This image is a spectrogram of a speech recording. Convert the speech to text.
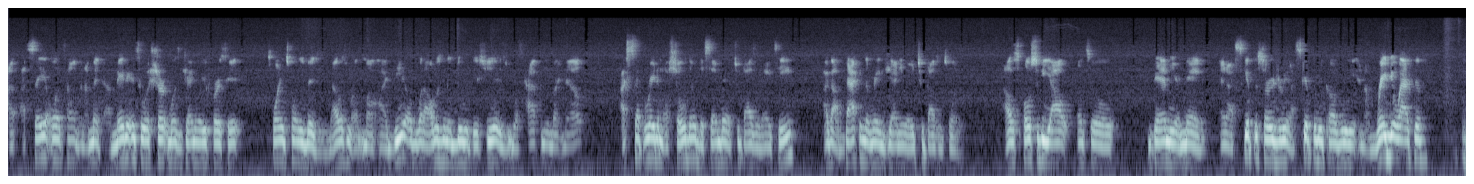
I, I say it all the time, and I meant it. I made it into a shirt once January 1st hit. 2020 vision. That was my, my idea of what I was going to do with this year is what's happening right now. I separated my shoulder December of 2019. I got back in the ring January 2020. I was supposed to be out until damn near May, and I skipped the surgery and I skipped the recovery, and I'm radioactive. You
